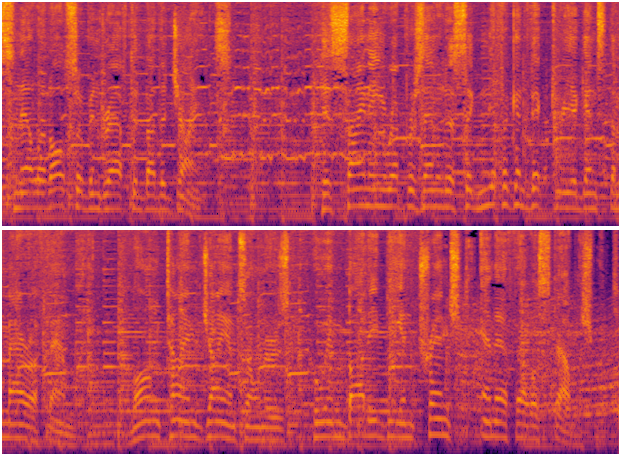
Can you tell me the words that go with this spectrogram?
Snell had also been drafted by the Giants. His signing represented a significant victory against the Mara family, longtime Giants owners who embodied the entrenched NFL establishment.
